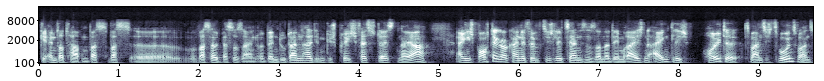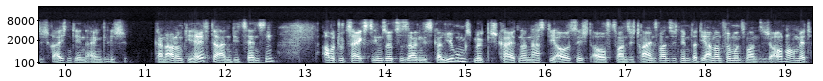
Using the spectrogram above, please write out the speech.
geändert haben? Was, was, äh, was soll besser sein? Und wenn du dann halt im Gespräch feststellst, naja, eigentlich braucht er gar keine 50 Lizenzen, sondern dem reichen eigentlich heute, 2022, reichen denen eigentlich keine Ahnung, die Hälfte an Lizenzen, aber du zeigst ihm sozusagen die Skalierungsmöglichkeiten und hast die Aussicht auf 2023, nimmt er die anderen 25 auch noch mit.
